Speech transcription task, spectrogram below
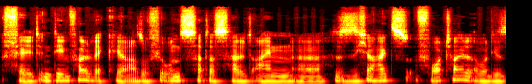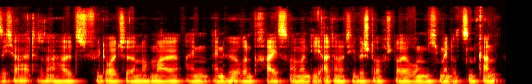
fällt in dem Fall weg, ja. Also für uns hat das halt einen äh, Sicherheitsvorteil, aber die Sicherheit hat dann halt für Deutsche dann nochmal einen, einen höheren Preis, weil man die alternative Steuerung nicht mehr nutzen kann.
